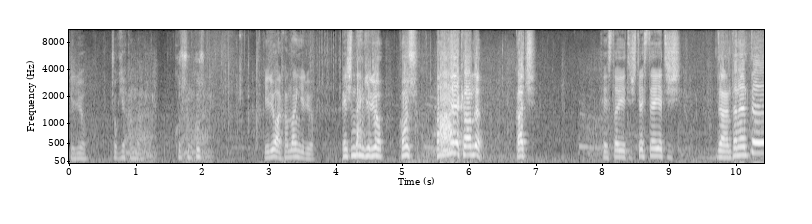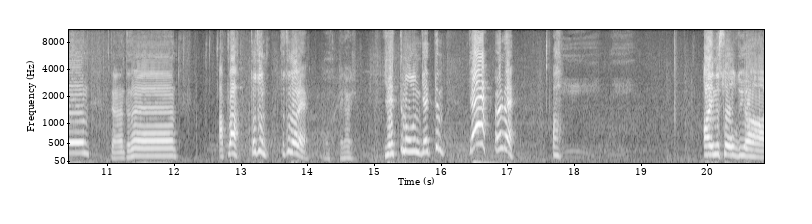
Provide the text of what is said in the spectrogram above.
Geliyor. Çok yakında. Kur şunu kur. Geliyor arkamdan geliyor. Peşimden geliyor. Koş. Aa yakalandı. Kaç. Tesla'ya yetiş. Tesla'ya yetiş. Dın dın. Dın dın dın. Atla. Tutun. Tutun oraya. Oh helal. Yettim oğlum yettim. Gel ölme. Ah. Aynısı oldu ya.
